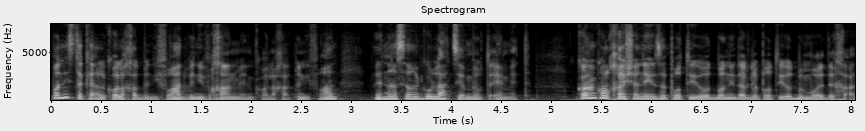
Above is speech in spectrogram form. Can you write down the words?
בוא נסתכל על כל אחת בנפרד ונבחן מהן כל אחת בנפרד, ונעשה רגולציה מותאמת. קודם כל חיישנים זה פרטיות, בוא נדאג לפרטיות במועד אחד.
